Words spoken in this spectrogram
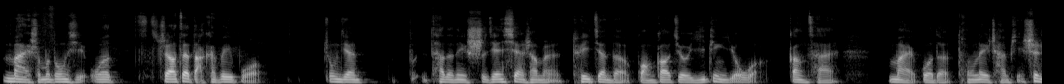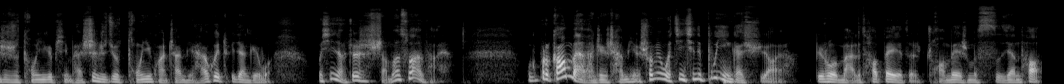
买什么东西，我只要再打开微博，中间他的那个时间线上面推荐的广告就一定有我刚才买过的同类产品，甚至是同一个品牌，甚至就同一款产品还会推荐给我。我心想这是什么算法呀？我不是刚买完这个产品，说明我近期内不应该需要呀。比如说我买了套被子、床被什么四件套，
